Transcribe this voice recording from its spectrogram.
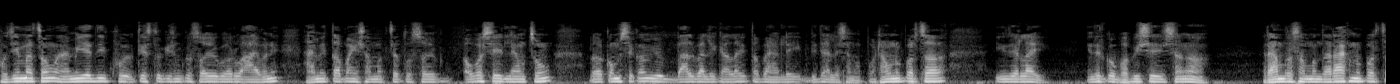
खोजीमा छौँ। हामी यदि त्यस्तो किसिमको सहयोगहरू आयो भने हामी तपाईँ समक्ष त्यो सहयोग अवश्य ल्याउँछौँ र कमसेकम यो बालबालिकालाई तपाईँहरूले विद्यालयसम्म पठाउनुपर्छ। यिनीहरूलाई यिनीहरूको भविष्यसँग राम्रो सम्बन्ध राख्नुपर्छ।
